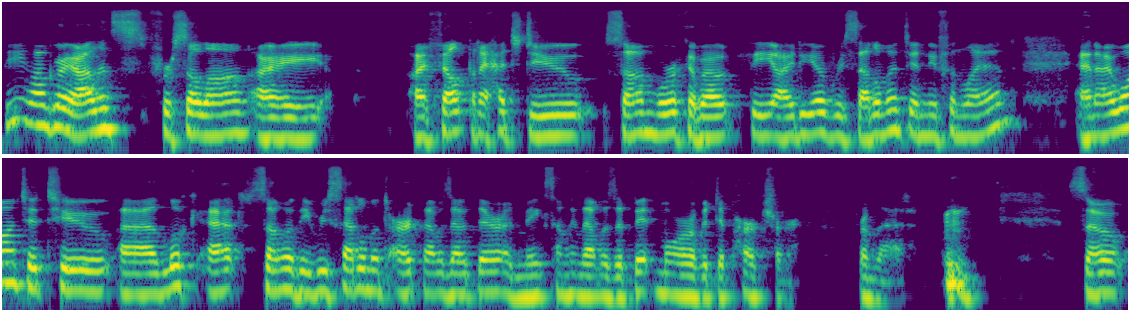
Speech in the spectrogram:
being on Grey Islands for so long, I I felt that I had to do some work about the idea of resettlement in Newfoundland. And I wanted to uh, look at some of the resettlement art that was out there and make something that was a bit more of a departure from that. so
